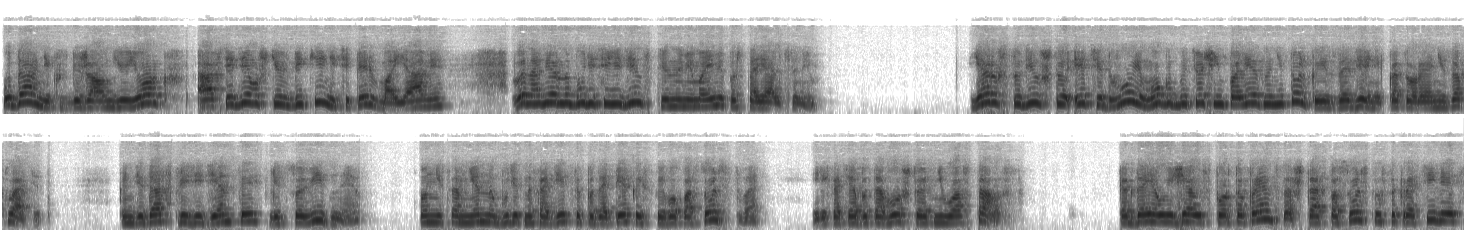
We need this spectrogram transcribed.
Ударник сбежал в Нью-Йорк, а все девушки в бикини теперь в Майами». Вы, наверное, будете единственными моими постояльцами. Я рассудил, что эти двое могут быть очень полезны не только из-за денег, которые они заплатят. Кандидат в президенты — лицо видное. Он, несомненно, будет находиться под опекой своего посольства или хотя бы того, что от него осталось. Когда я уезжал из Порто-Пренса, штат посольства сократили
